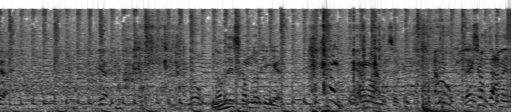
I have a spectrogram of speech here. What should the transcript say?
Yeah. Yeah. No, nobody's come looking yet. Hey, hang on one second. ليش عم تعمل؟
